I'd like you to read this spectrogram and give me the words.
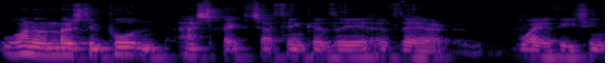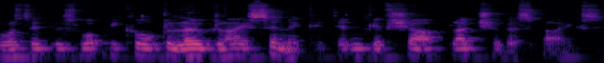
one of the most important aspects, I think, of the of their way of eating was it was what we call low glycemic. It didn't give sharp blood sugar spikes,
